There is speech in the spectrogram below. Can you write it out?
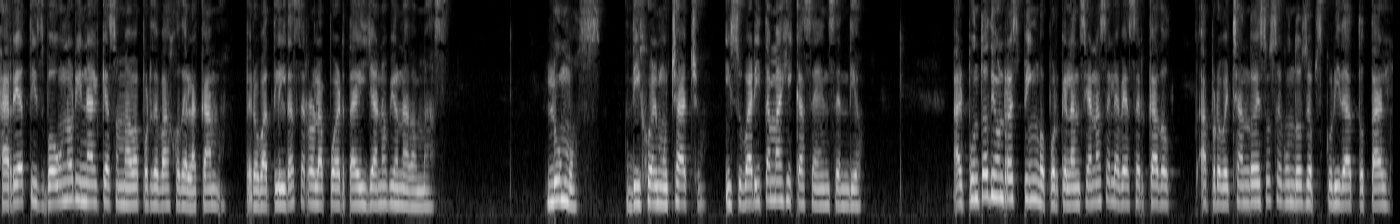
Harry atisbó un orinal que asomaba por debajo de la cama, pero Batilda cerró la puerta y ya no vio nada más. Lumos, dijo el muchacho, y su varita mágica se encendió. Al punto de un respingo, porque la anciana se le había acercado aprovechando esos segundos de obscuridad total,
